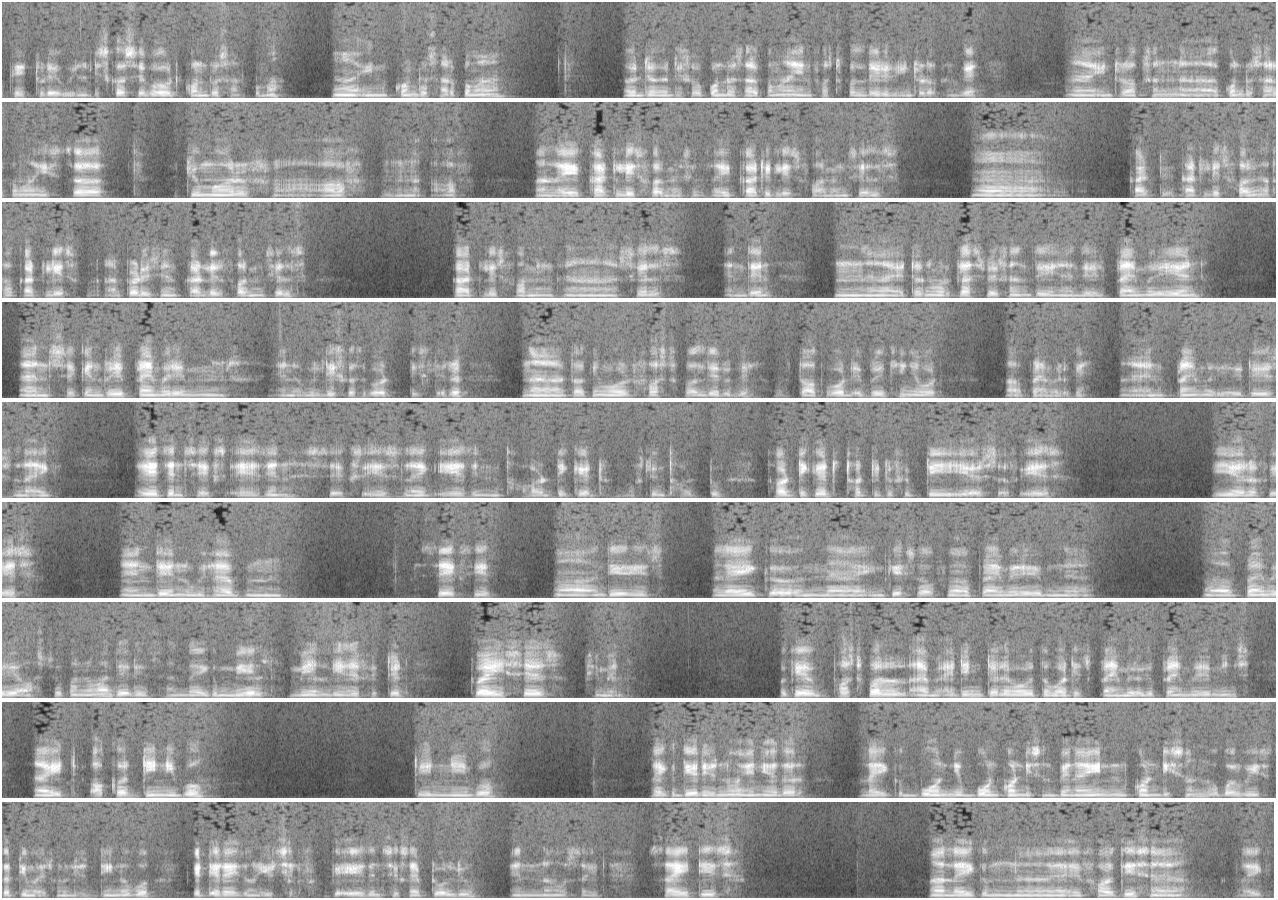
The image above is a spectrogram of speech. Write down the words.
Okay, today we'll discuss about chondrosarcoma. Uh, in chondrosarcoma, uh, discuss chondrosarcoma. In first of all, there is introduction. Okay, uh, introduction. Uh, chondrosarcoma is the tumor uh, of mm, of uh, like cartilage forming cells, like cartilage forming cells. Uh, cart- cartilage forming or cartilage producing cartilage forming cells, cartilage forming cells, and then mm, talking about classification, they, there is primary and and secondary primary mm, and we'll discuss about this later. Uh, talking about first of all there will be we'll talk about everything about uh, primary okay? And primary it is like age and sex. Age and sex is like age in third decade mostly in third to third decade 30 to 50 years of age year of age. And then we have um, sex is uh, there is like uh, in case of uh, primary um, uh, primary osteochondroma there is like male male is affected twice as female. Okay first of all I, I didn't tell about the, what is primary. Okay primary means uh, it occur de novo de novo like there is no any other like bone bone condition benign condition over which the tumor is is de novo it arises on itself. Okay age and sex i've told you and now site. Site is uh, like um, uh, for this uh, like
